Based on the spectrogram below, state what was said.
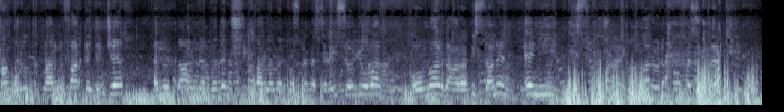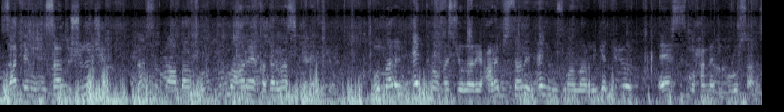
kandırıldıklarını fark edince hemen Darül Nedve'de müşrik parlamentosuna meseleyi söylüyorlar. Onlar da Arabistan'ın en iyi iş sürücüleri. Bunlar öyle profesyonel ki zaten insan düşününce nasıl dağdan bu mağaraya kadar nasıl gelebiliyor? Bunların en profesyonelleri Arabistan'ın en uzmanlarını getiriyor. Eğer siz Muhammed'i bulursanız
